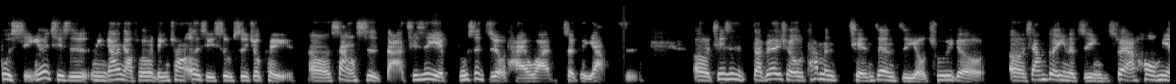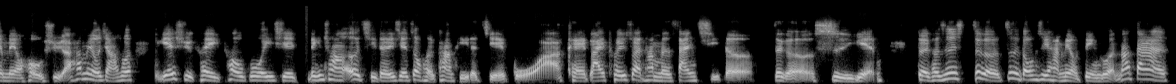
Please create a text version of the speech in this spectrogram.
不行，因为其实你刚刚讲说临床二期是不是就可以呃上市打，其实也不是只有台湾这个样子。呃，其实 WHO 他们前阵子有出一个呃相对应的指引，虽然后面没有后续啊，他们有讲说，也许可以透过一些临床二期的一些综合抗体的结果啊，可以来推算他们三期的这个试验。对，可是这个这个东西还没有定论。那当然，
